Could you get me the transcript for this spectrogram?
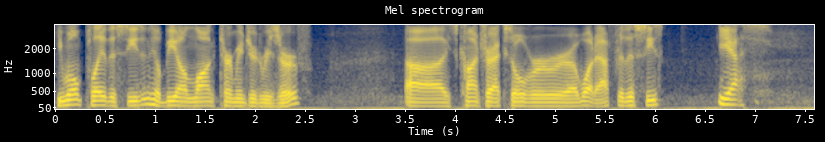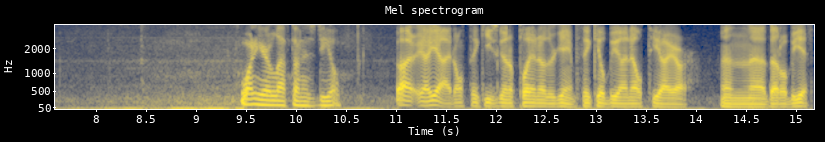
He won't play this season. He'll be on long-term injured reserve. Uh, his contract's over. Uh, what after this season? Yes. One year left on his deal. Uh, yeah, I don't think he's going to play another game. I think he'll be on LTIR, and uh, that'll be it.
